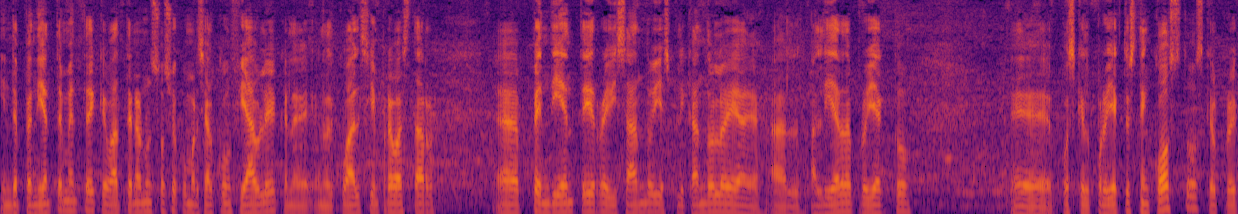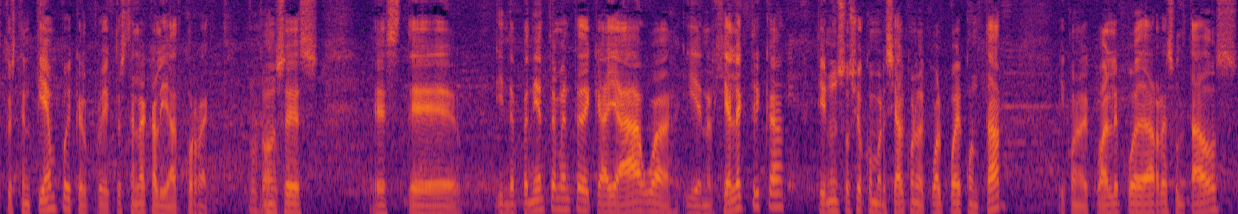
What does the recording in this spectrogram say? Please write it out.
independientemente de que va a tener un socio comercial confiable, en el cual siempre va a estar eh, pendiente y revisando y explicándole al, líder del proyecto eh, pues que el proyecto esté en costos, que el proyecto esté en tiempo y que el proyecto esté en la calidad correcta. Entonces, este, independientemente de que haya agua y energía eléctrica, tiene un socio comercial con el cual puede contar y con el cual le puede dar resultados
